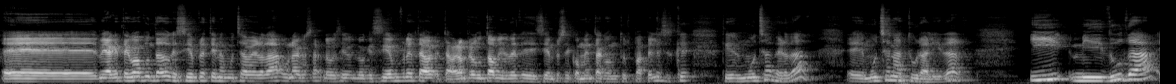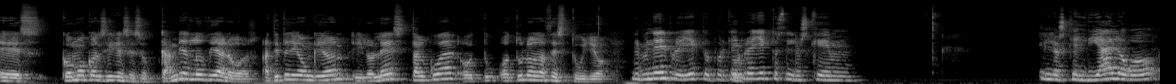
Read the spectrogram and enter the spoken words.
Eh, mira, que tengo apuntado que siempre tienes mucha verdad. Una cosa, lo, que- lo que siempre te, te habrán preguntado mil veces y siempre se comenta con tus papeles es que tienes mucha verdad, eh, mucha naturalidad. Y mi duda es, ¿cómo consigues eso? ¿Cambias los diálogos? ¿A ti te llega un guion y lo lees tal cual o tú, o tú lo haces tuyo? Depende del proyecto, porque hay proyectos en los que en los que el diálogo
